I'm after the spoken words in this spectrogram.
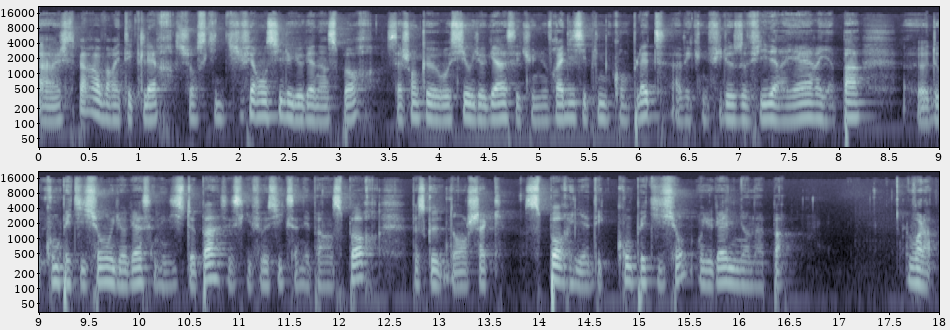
Euh, j'espère avoir été clair sur ce qui différencie le yoga d'un sport, sachant que aussi au yoga c'est une vraie discipline complète avec une philosophie derrière. Il n'y a pas euh, de compétition au yoga, ça n'existe pas. C'est ce qui fait aussi que ça n'est pas un sport, parce que dans chaque sport il y a des compétitions. Au yoga il n'y en a pas. Voilà.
